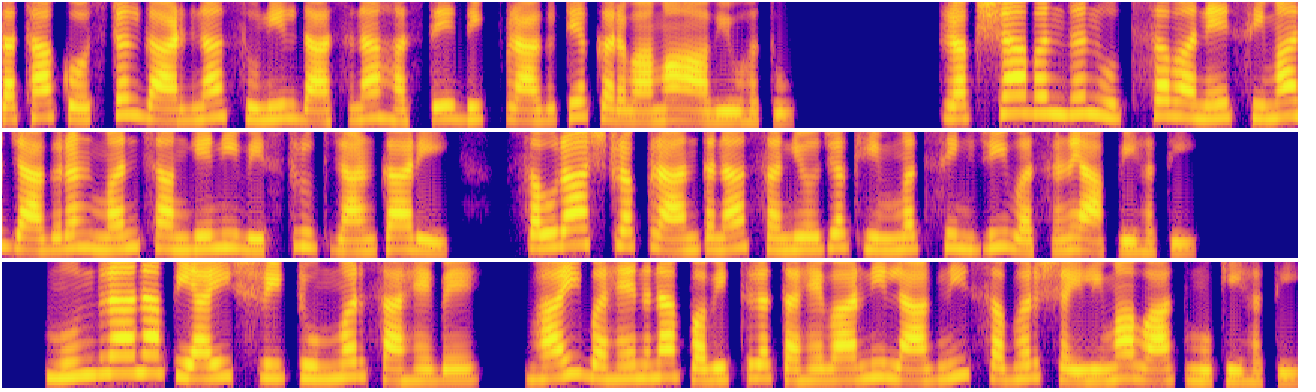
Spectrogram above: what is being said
તથા કોસ્ટલ ગાર્ડના સુનિલ દાસના હસ્તે દીપ પ્રાગટ્ય કરવામાં આવ્યું હતું. રક્ષાબંધન ઉત્સવ અને સીમા જાગરણ મંચ અંગેની વિસ્તૃત જાણકારી સૌરાષ્ટ્ર પ્રાંતના સંયોજક હિંમતસિંહજી વસણે આપી હતી. મુન્દ્રાના પીઆઈ શ્રી ટુમ્મર સાહેબે ભાઈ બહેનના પવિત્ર તહેવારની લાગણી સભર શૈલીમાં વાત મૂકી હતી.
